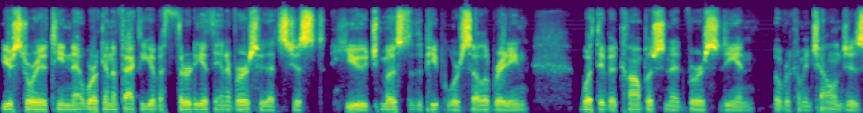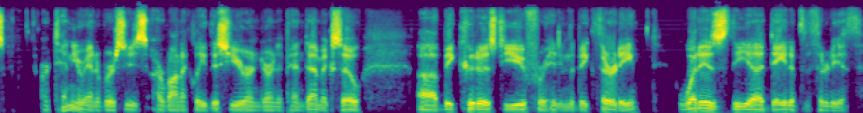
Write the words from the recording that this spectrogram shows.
your story of team network and the fact that you have a 30th anniversary that's just huge most of the people who are celebrating what they've accomplished in adversity and overcoming challenges are 10 year anniversaries ironically this year and during the pandemic so uh, big kudos to you for hitting the big 30 what is the uh, date of the 30th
